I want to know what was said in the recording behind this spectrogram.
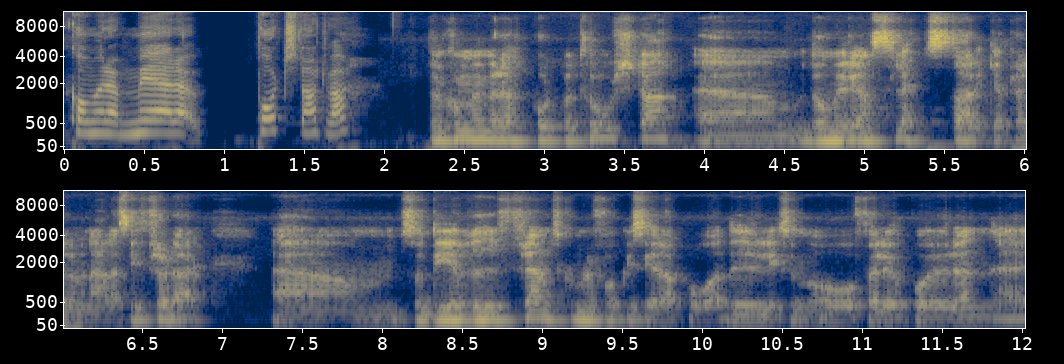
Kommer det mer rapport snart, va? De kommer med rapport torsdag. Ehm, de har redan släppt starka preliminära siffror där. Ehm, så det vi främst kommer att fokusera på det är liksom att följa upp på hur den eh,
